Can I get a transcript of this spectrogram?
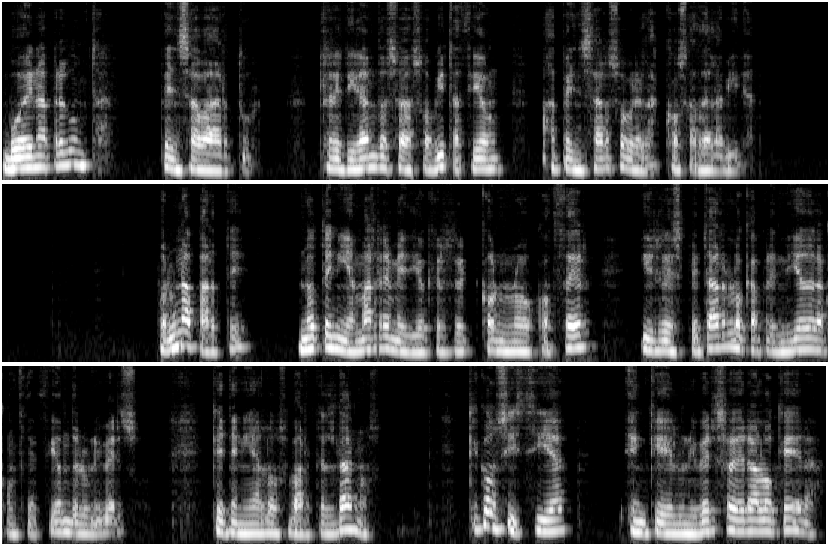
Buena pregunta, pensaba Arthur retirándose a su habitación a pensar sobre las cosas de la vida. Por una parte, no tenía más remedio que reconocer y respetar lo que aprendía de la concepción del universo que tenían los barteldanos, que consistía en que el universo era lo que era,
